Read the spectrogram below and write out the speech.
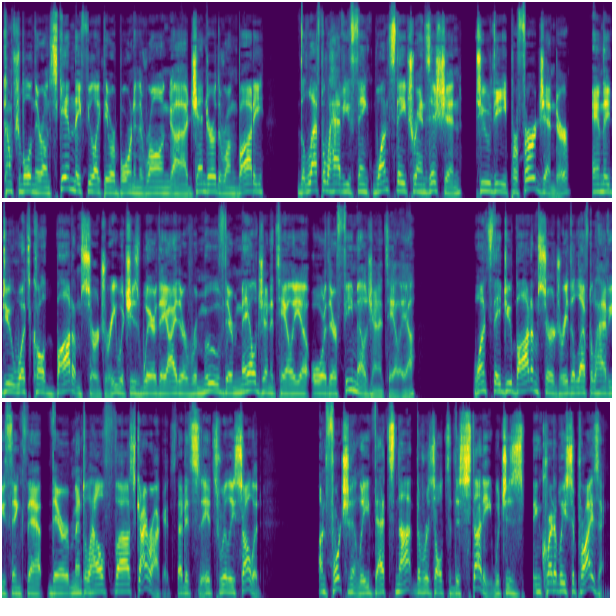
comfortable in their own skin, they feel like they were born in the wrong uh, gender, the wrong body, the left will have you think once they transition to the preferred gender and they do what's called bottom surgery, which is where they either remove their male genitalia or their female genitalia. Once they do bottom surgery, the left will have you think that their mental health uh, skyrockets, that it's it's really solid. Unfortunately, that's not the results of this study, which is incredibly surprising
